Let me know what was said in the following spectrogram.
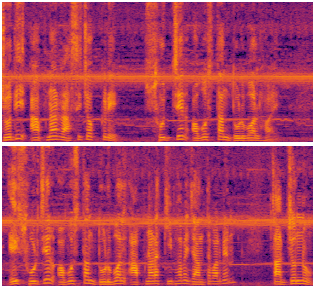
যদি আপনার রাশিচক্রে সূর্যের অবস্থান দুর্বল হয়, এই সূর্যের অবস্থান দুর্বল আপনারা কীভাবে জানতে পারবেন? তার জন্য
